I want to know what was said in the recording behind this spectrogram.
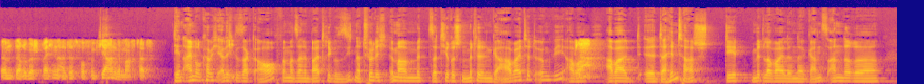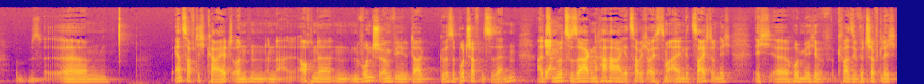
ähm, darüber sprechen, als er es vor fünf Jahren gemacht hat. Den Eindruck habe ich ehrlich gesagt auch, wenn man seine Beiträge so sieht. Natürlich immer mit satirischen Mitteln gearbeitet irgendwie, aber, Klar. aber äh, dahinter steht mittlerweile eine ganz andere ähm, Ernsthaftigkeit und ein, ein, auch eine, ein Wunsch, irgendwie da gewisse Botschaften zu senden, als Ja. nur zu sagen, haha, jetzt habe ich euch es mal allen gezeigt und nicht, ich äh, hole mir hier quasi wirtschaftlich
